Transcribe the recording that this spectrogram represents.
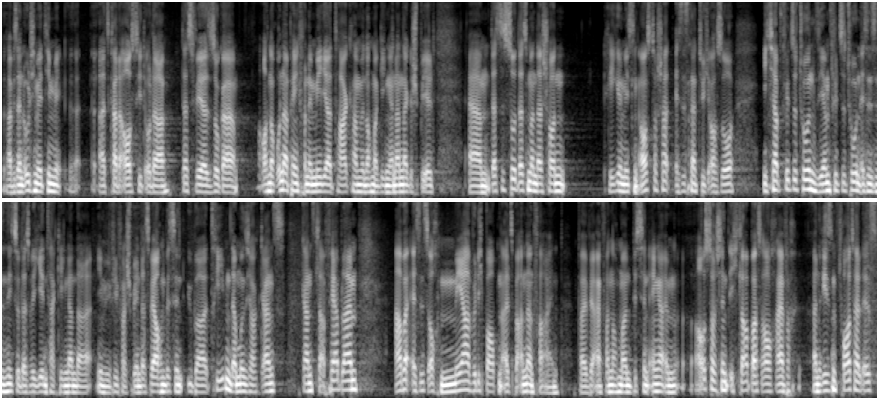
wie sein Ultimate Team äh, als gerade aussieht oder dass wir sogar auch noch unabhängig von dem Mediatag haben wir nochmal gegeneinander gespielt. Ähm, das ist so, dass man da schon regelmäßigen Austausch hat. Es ist natürlich auch so, ich habe viel zu tun, Sie haben viel zu tun. Es ist nicht so, dass wir jeden Tag gegeneinander irgendwie FIFA spielen. Das wäre auch ein bisschen übertrieben. Da muss ich auch ganz, ganz klar fair bleiben. Aber es ist auch mehr, würde ich behaupten, als bei anderen Vereinen, weil wir einfach nochmal ein bisschen enger im Austausch sind. Ich glaube, was auch einfach ein Riesenvorteil ist,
